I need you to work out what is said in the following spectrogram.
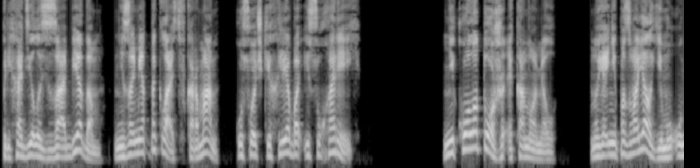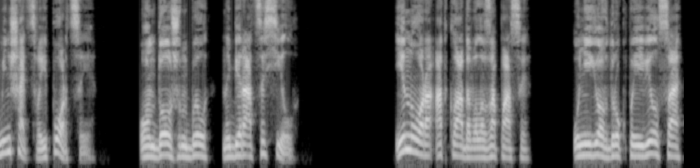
Приходилось за обедом незаметно класть в карман кусочки хлеба и сухарей. Никола тоже экономил, но я не позволял ему уменьшать свои порции. Он должен был набираться сил. И Нора откладывала запасы. У нее вдруг появился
